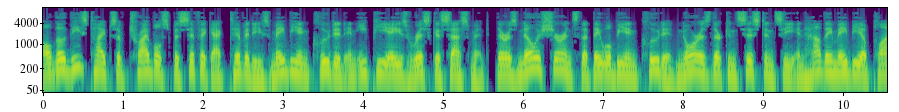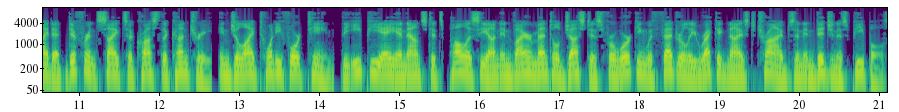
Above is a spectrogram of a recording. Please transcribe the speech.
Although these types of tribal-specific activities may be included in EPA's risk assessment, there is no assurance that they will be included nor is there consistency in how they may be applied at different sites across the country. In July 2014, the EPA announced its policy on environmental justice for working with federally recognized tribes and indigenous peoples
